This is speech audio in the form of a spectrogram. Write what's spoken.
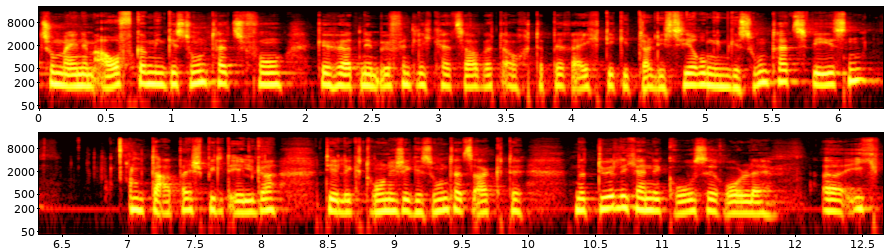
zu meinem Aufgaben im Gesundheitsfonds gehört neben Öffentlichkeitsarbeit auch der Bereich Digitalisierung im Gesundheitswesen. Und dabei spielt ELGA, die elektronische Gesundheitsakte, natürlich eine große Rolle. Äh, ich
